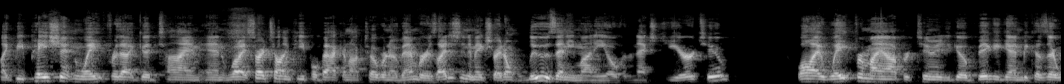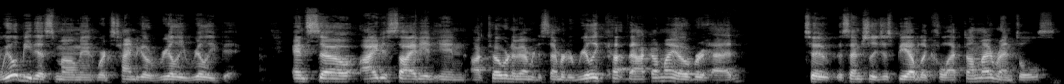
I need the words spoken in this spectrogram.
Like be patient and wait for that good time. And what I started telling people back in October, November is I just need to make sure I don't lose any money over the next year or two while I wait for my opportunity to go big again because there will be this moment where it's time to go really, really big. And so I decided in October, November, December to really cut back on my overhead to essentially just be able to collect on my rentals.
